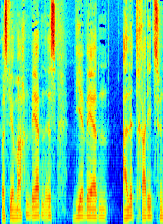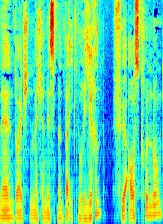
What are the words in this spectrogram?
was wir machen werden ist, wir werden alle traditionellen deutschen Mechanismen da ignorieren für Ausgründung.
